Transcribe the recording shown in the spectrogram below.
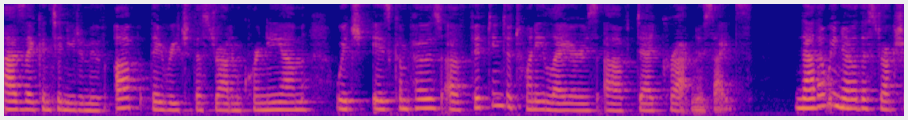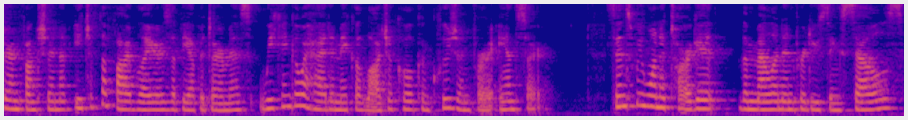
As they continue to move up, they reach the stratum corneum, which is composed of 15 to 20 layers of dead keratinocytes. Now that we know the structure and function of each of the five layers of the epidermis, we can go ahead and make a logical conclusion for our answer. Since we want to target the melanin-producing cells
